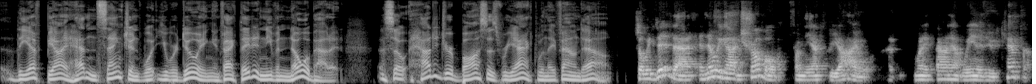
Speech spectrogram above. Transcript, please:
the FBI hadn't sanctioned what you were doing. In fact, they didn't even know about it. So, how did your bosses react when they found out? So, we did that, and then we got in trouble from the FBI when they found out we interviewed Kemper.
